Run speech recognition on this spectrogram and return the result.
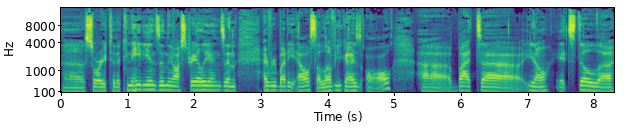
Uh, sorry to the Canadians and the Australians and everybody else. I love you guys all. Uh, but, uh, you know, it still uh,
